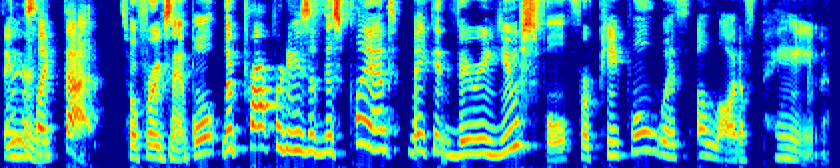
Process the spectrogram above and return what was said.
things Hmm. like that. So for example, the properties of this plant make it very useful for people with a lot of pain.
